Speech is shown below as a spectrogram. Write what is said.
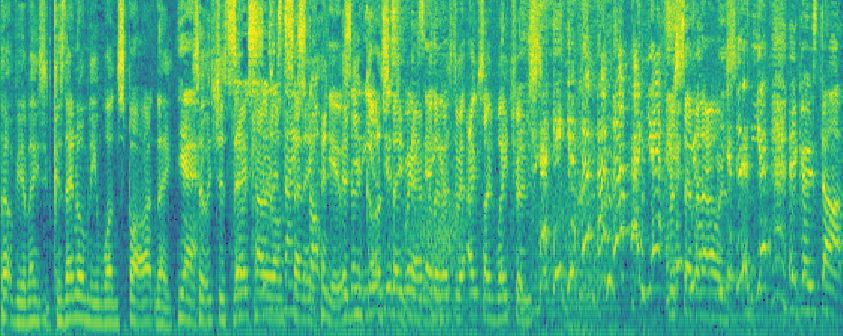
That would be amazing because they're normally in one spot, aren't they? Yeah. So it's just So they're carrying on selling, stop and, you, and so you've got to stay there for the rest of it outside Waitrose. yeah. For seven hours. yeah, it goes dark.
